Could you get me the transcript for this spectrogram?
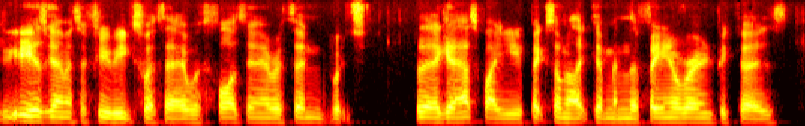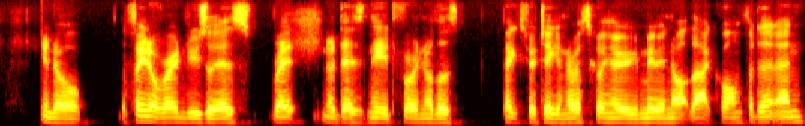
he is going to miss a few weeks with uh, with Fozzy and everything, which, but then again, that's why you pick someone like him in the final round because you know, the final round usually is you know, designated for those picks you're taking a risk on you're maybe not that confident in.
